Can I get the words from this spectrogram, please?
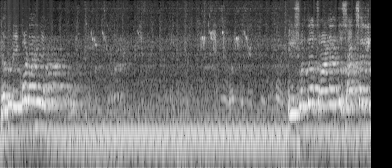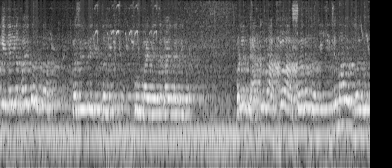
त्यातून रेकॉर्ड आहे यशवंतराव चव्हाणाने तो साठ साली केलेला फायदा होता. कसेल त्याची जमीन कुळ कायद्याचा कायदा केला. पण त्यातून आपलं असणारं जमिनीचे मालक झालो.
